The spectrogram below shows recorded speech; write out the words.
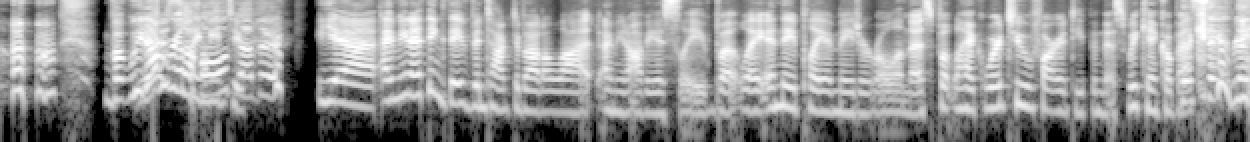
but we don't There's really need to. nother- Yeah, I mean, I think they've been talked about a lot. I mean, obviously, but like, and they play a major role in this. But like, we're too far deep in this. We can't go The, back. Sa- and the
